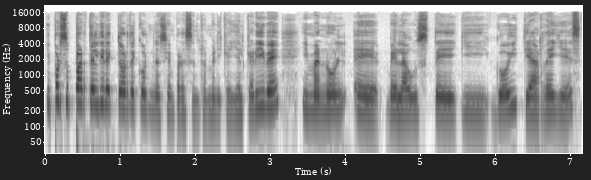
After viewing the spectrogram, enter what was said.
Y por su parte, el director de Coordinación para Centroamérica y el Caribe, Immanuel eh, Belaustegui Goitia Reyes,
